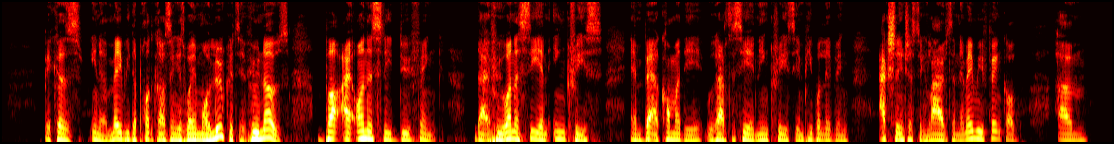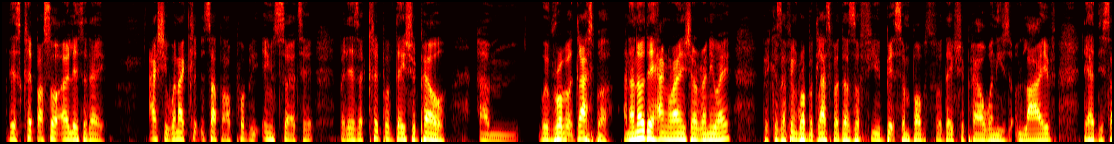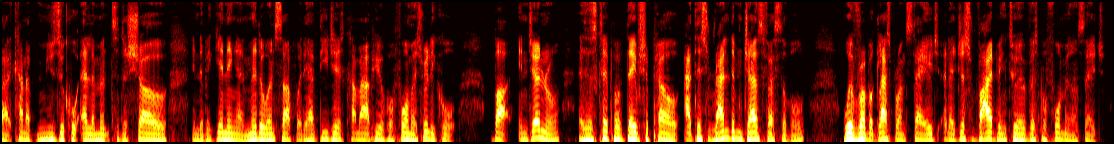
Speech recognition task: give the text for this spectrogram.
because you know maybe the podcasting is way more lucrative. Who knows? But I honestly do think that if we want to see an increase in better comedy, we have to see an increase in people living actually interesting lives. And it made me think of um, this clip I saw earlier today. Actually, when I clip this up, I'll probably insert it. But there's a clip of Dave Chappelle um, with Robert Glasper, and I know they hang around each other anyway because I think Robert Glasper does a few bits and bobs for Dave Chappelle when he's live. They had this like kind of musical element to the show in the beginning and middle and stuff where they have DJs come out, people perform. It's really cool. But in general, there's this clip of Dave Chappelle at this random jazz festival with Robert Glasper on stage, and they're just vibing to whoever's performing on stage.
